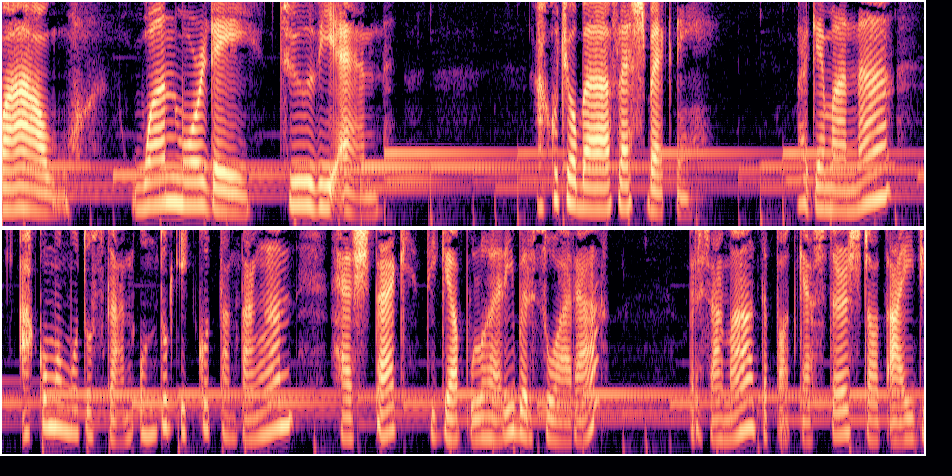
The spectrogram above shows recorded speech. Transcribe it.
Wow, one more day to the end. Aku coba flashback nih. Bagaimana aku memutuskan untuk ikut tantangan hashtag 30 hari bersuara bersama thepodcasters.id.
